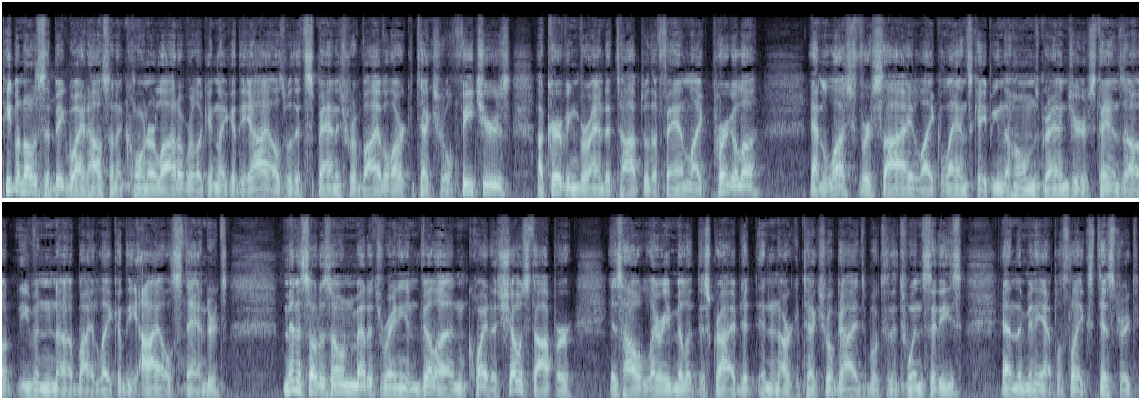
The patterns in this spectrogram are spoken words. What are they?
People notice the big white house on a corner lot overlooking Lake of the Isles with its Spanish Revival architectural features, a curving veranda topped with a fan like pergola, and lush Versailles like landscaping. The home's grandeur stands out even uh, by Lake of the Isles standards. Minnesota's own Mediterranean villa and quite a showstopper is how Larry Millett described it in an architectural guides book to the Twin Cities and the Minneapolis Lakes District.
